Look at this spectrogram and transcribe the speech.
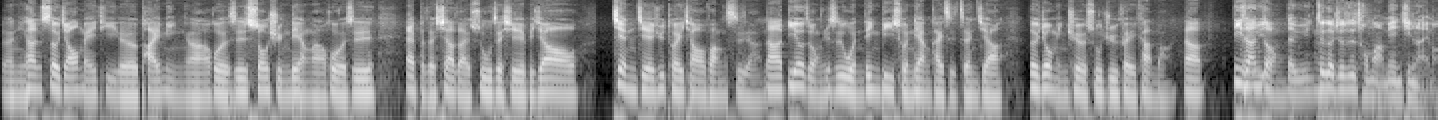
呃，你看社交媒体的排名啊，或者是搜寻量啊，或者是 App 的下载数这些比较间接去推敲的方式啊。那第二种就是稳定币存量开始增加，这个就明确的数据可以看嘛。那第三种等于这个就是筹码面进来嘛，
